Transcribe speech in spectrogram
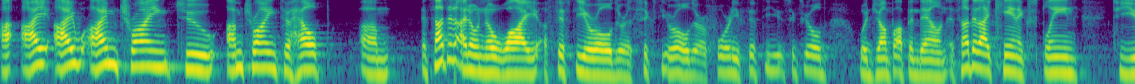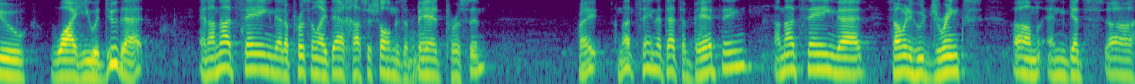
I, I, I'm trying to I'm trying to help um, it's not that I don't know why a 50 year old or a 60 year old or a 40, 50, 60 year old would jump up and down. It's not that I can't explain to you why he would do that. And I'm not saying that a person like that, Chas Shalom, is a bad person, right? I'm not saying that that's a bad thing. I'm not saying that somebody who drinks um, and gets uh,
